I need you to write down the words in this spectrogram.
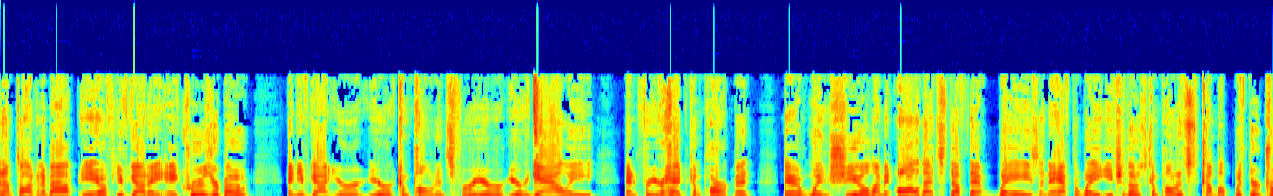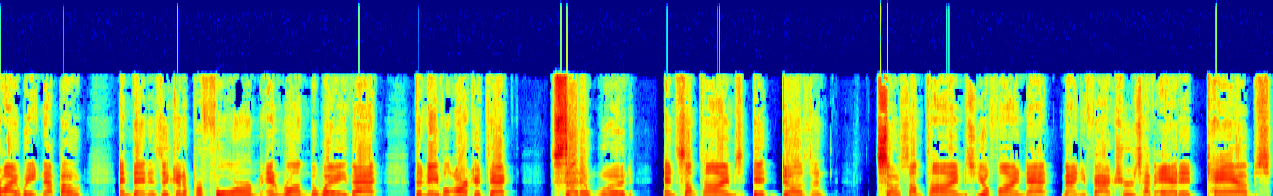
And I'm talking about, you know, if you've got a, a cruiser boat and you've got your your components for your your galley and for your head compartment, your windshield. I mean, all that stuff that weighs, and they have to weigh each of those components to come up with their dry weight in that boat. And then is it going to perform and run the way that the naval architect said it would? And sometimes it doesn't. So sometimes you'll find that manufacturers have added tabs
